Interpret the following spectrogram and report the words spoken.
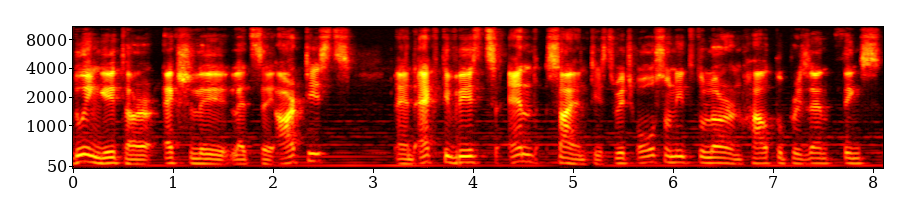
doing it are actually let's say artists and activists and scientists which also need to learn how to present things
